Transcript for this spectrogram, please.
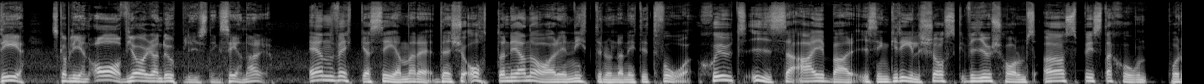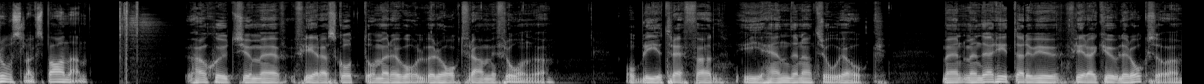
Det ska bli en avgörande upplysning senare. En vecka senare, den 28 januari 1992, skjuts Isa Aibar i sin grillkiosk vid Djursholms Ösby station på Roslagsbanan. Han skjuts ju med flera skott och med revolver rakt framifrån. Va? Och blir ju träffad i händerna tror jag. Och, men, men där hittade vi ju flera kulor också. Va?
